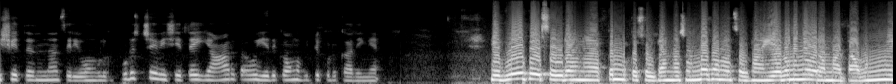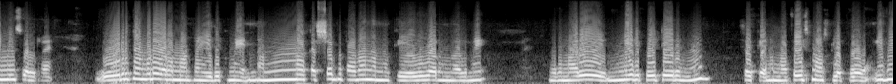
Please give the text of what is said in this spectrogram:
விஷயத்துல சரி உங்களுக்கு பிடிச்ச விஷயத்த யாருக்காகவும் எதுக்காகவும் விட்டு கொடுக்காதீங்க. எவ்வளோ பேர் சொல்றாங்க அக்கம் பக்கம் சொல்றாங்க சொந்தக்காரங்க சொல்றாங்க எவனுமே வர மாட்டான் உண்மையுமே சொல்றேன். ஒருத்தன் கூட வர மாட்டான் எதுக்குமே. நம்ம கஷ்டப்பட்டாதான் நமக்கு எதுவாக இருந்தாலுமே. ஒரு மாதிரி முன்னேறி போயிட்டே இருங்க. ஓகே நம்ம ஃபேஸ் மாஸ்க்ல போவோம். இது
